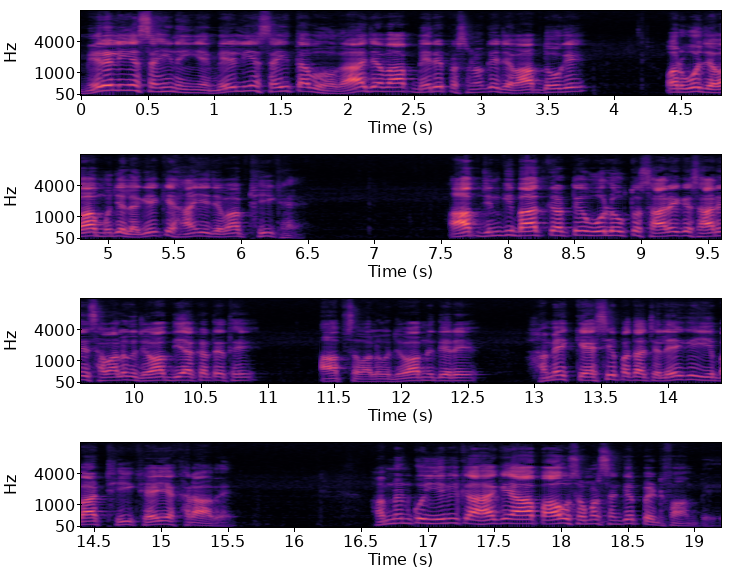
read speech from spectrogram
मेरे लिए सही नहीं है। मेरे लिए सही तब होगा जब आप मेरे प्रश्नों के जवाब दोगे और वो जवाब मुझे लगे कि हाँ ये जवाब ठीक है। आप जिनकी बात करते हो, वो लोग तो सारे के सारे सवालों के जवाब दिया करते थे। आप सवालों का जवाब नहीं दे रहे। हमें कैसे पता चले कि ये बात ठीक है या ख़राब है? हमने उनको ये भी कहा कि आप आओ समर संघ के प्लेटफॉर्म पे।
